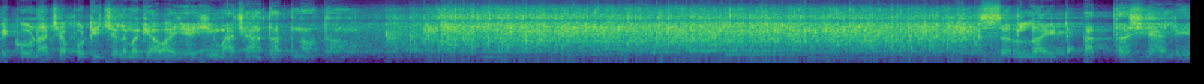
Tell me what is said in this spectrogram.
मी कोणाच्या पोटी जन्म घ्यावा हेही माझ्या हातात नव्हतं. सर लाइट आत्ताशी आली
